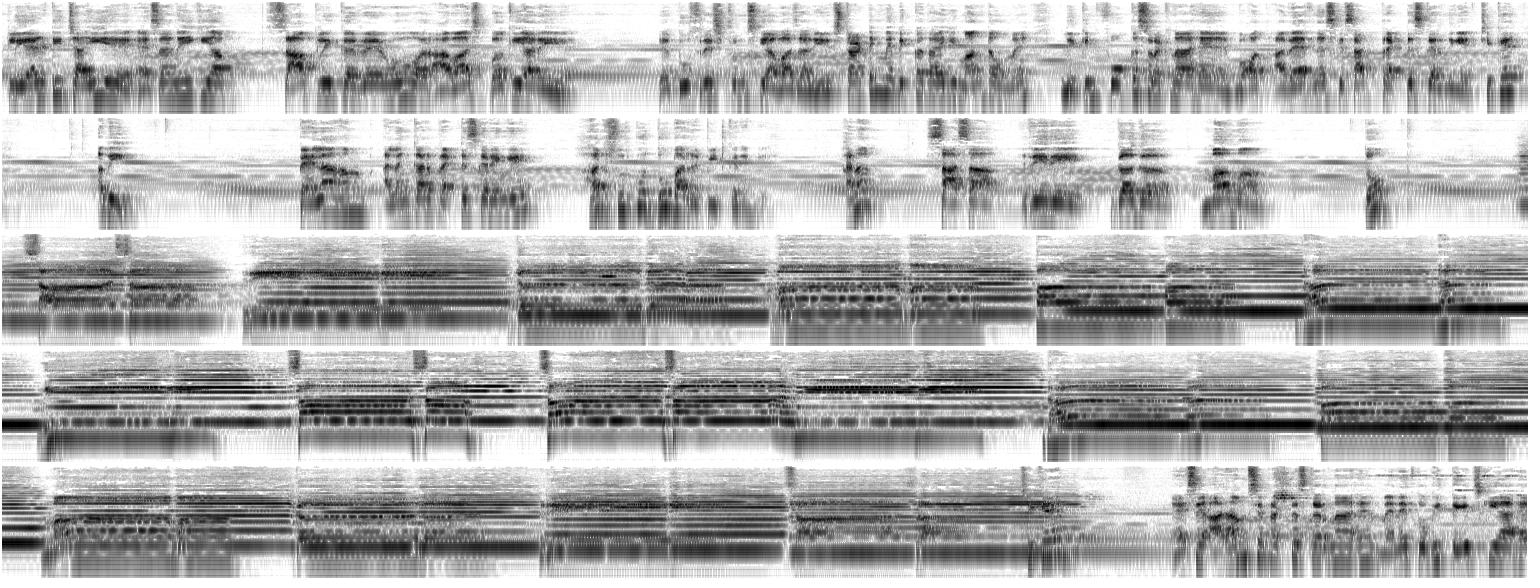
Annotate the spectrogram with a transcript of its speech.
क्लियरिटी चाहिए। ऐसा नहीं कि आप साफ़ प्ले कर रहे हो और आवाज़ ब की आ रही है। या दूसरे स्ट्रिंग्स की आवाज़ आ रही है। स्टार्टिंग में दिक्कत आएगी, मानता हूँ मैं, लेकिन फोकस रखना है। बहुत अवेयरनेस के साथ प्रैक्टिस करनी है, ठीक है? अभी, पहला हम अलंकार प्रैक्टिस करेंगे, हर सुर को दो बार रिपीट करेंगे, है ना? सासा रे रे, ग ग म। तो सा सा, रे आराम से प्रैक्टिस करना है, मैंने तो भी तेज किया है,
